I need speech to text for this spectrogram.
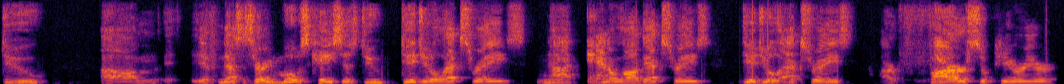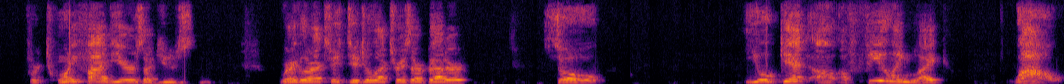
do, um, if necessary, in most cases, do digital x-rays, not analog x-rays. Digital x-rays are far superior. For 25 years, I've used regular x-rays. Digital x-rays are better. So you'll get a, a feeling like, wow,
